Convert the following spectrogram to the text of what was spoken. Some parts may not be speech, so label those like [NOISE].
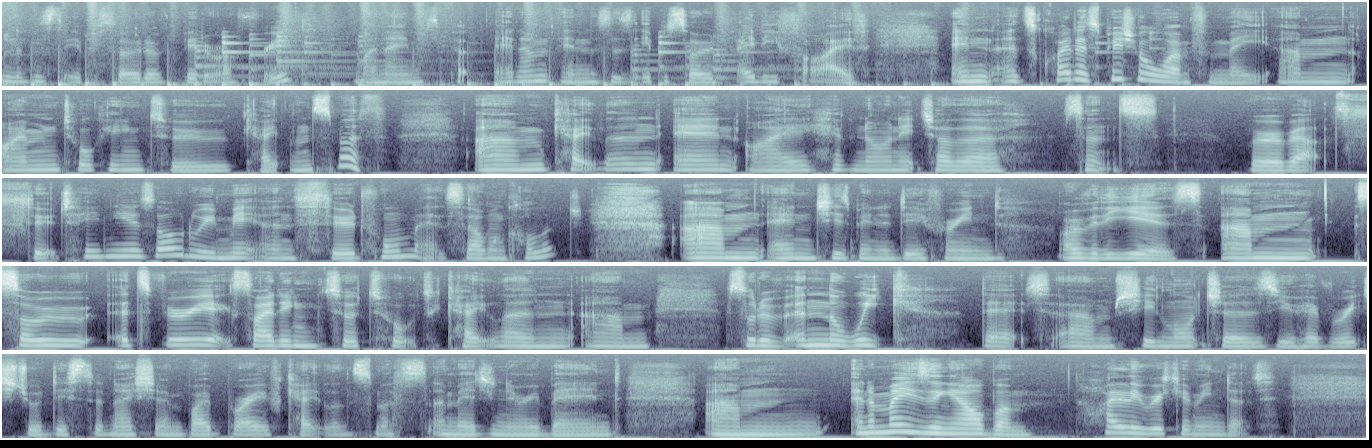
Welcome to this episode of Better Off Red. My name's Pip Adam, and this is episode 85. And it's quite a special one for me. Um, I'm talking to Caitlin Smith. Um, Caitlin and I have known each other since we are about 13 years old. We met in third form at Selwyn College, um, and she's been a dear friend over the years. Um, so it's very exciting to talk to Caitlin um, sort of in the week that um, she launches You Have Reached Your Destination by Brave Caitlin Smith's Imaginary Band. Um, an amazing album, highly recommend it.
